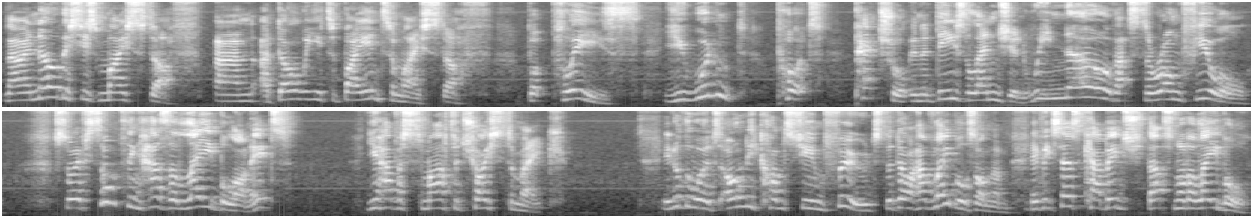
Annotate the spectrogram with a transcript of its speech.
now I know this is my stuff and I don't want you to buy into my stuff, but please, you wouldn't put petrol in a diesel engine. We know that's the wrong fuel. So if something has a label on it, you have a smarter choice to make. In other words, only consume foods that don't have labels on them. If it says cabbage, that's not a label.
